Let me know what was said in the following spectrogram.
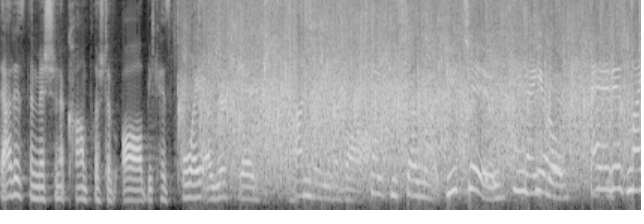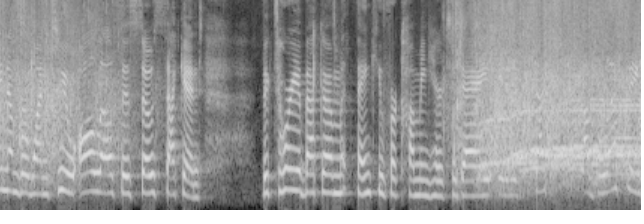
that is the mission accomplished of all because boy, are your kids unbelievable. Thank you so much. You too. Thank, you. And it is my number one, too. All else is so second. Victoria Beckham, thank you for coming here today. It is such a blessing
